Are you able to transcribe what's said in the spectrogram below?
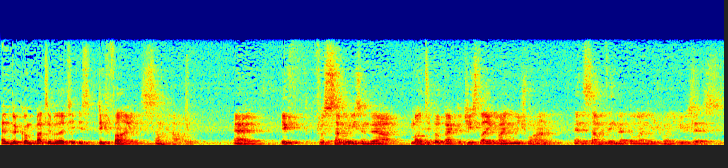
and the compatibility is defined somehow. And if for some reason there are multiple packages like language one and something that the language one uses,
